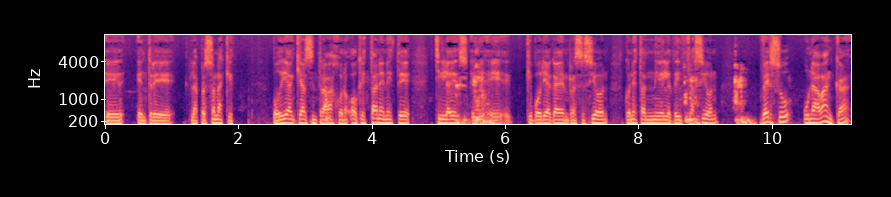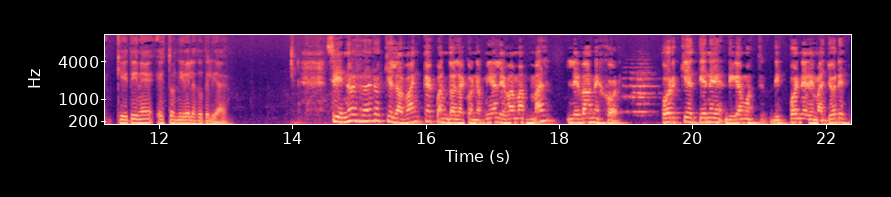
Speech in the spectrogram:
eh, entre las personas que podrían quedar sin trabajo o que están en este Chile eh, que podría caer en recesión con estos niveles de inflación versus una banca que tiene estos niveles de utilidades? Sí, no es raro que la banca cuando a la economía le va más mal, le va mejor, porque tiene, digamos, dispone de mayores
